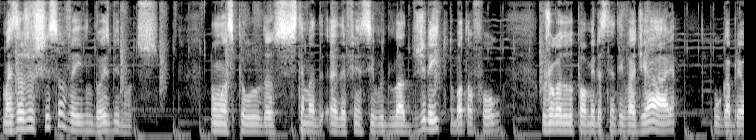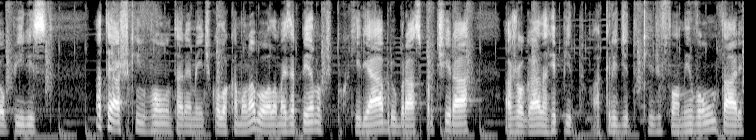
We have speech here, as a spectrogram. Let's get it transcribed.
Mas a justiça veio em dois minutos. Um lance pelo sistema eh, defensivo do lado direito do Botafogo, o jogador do Palmeiras tenta invadir a área. O Gabriel Pires até acho que involuntariamente coloca a mão na bola, mas é pênalti porque ele abre o braço para tirar a jogada. Repito, acredito que de forma involuntária,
